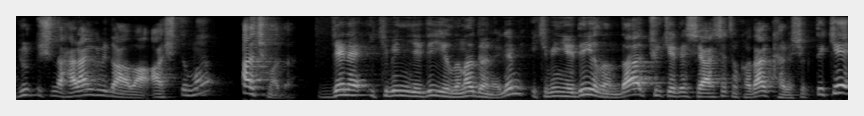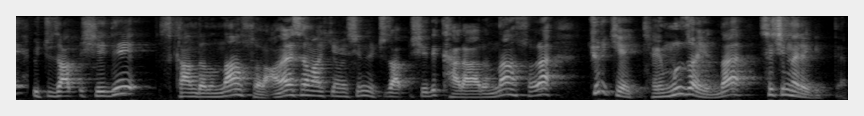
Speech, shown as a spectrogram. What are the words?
yurt dışında herhangi bir dava açtı mı? Açmadı. Gene 2007 yılına dönelim. 2007 yılında Türkiye'de siyaset o kadar karışıktı ki 367 skandalından sonra Anayasa Mahkemesi'nin 367 kararından sonra Türkiye Temmuz ayında seçimlere gitti.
